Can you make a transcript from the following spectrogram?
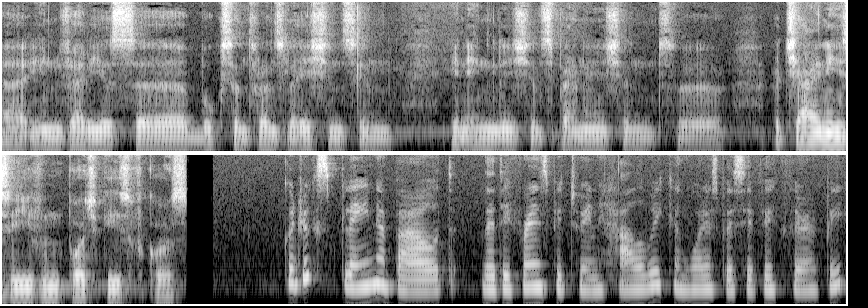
uh, in various uh, books and translations in, in English and Spanish and uh, Chinese, even Portuguese, of course. Could you explain about the difference between Halliwick and water specific therapy?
